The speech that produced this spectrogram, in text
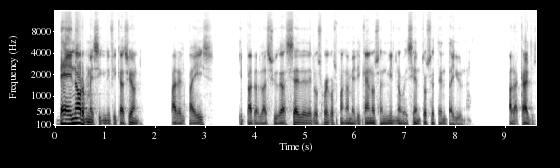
de enorme significación para el país y para la ciudad sede de los Juegos Panamericanos en 1971, para Cali.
